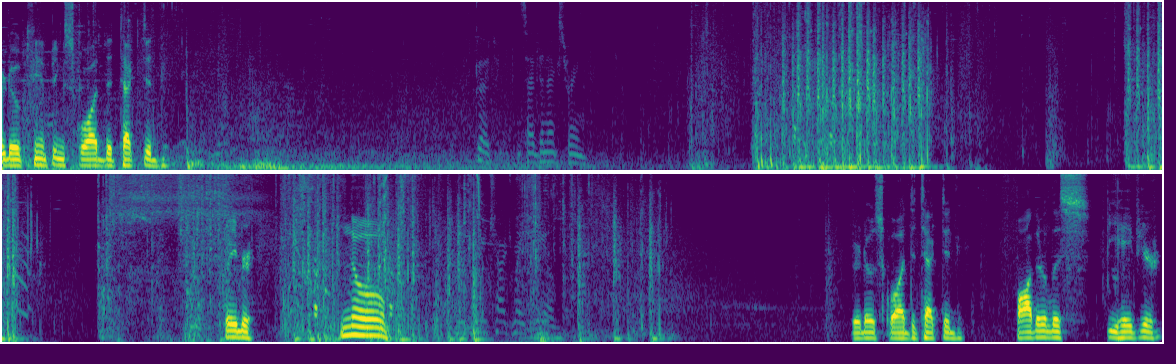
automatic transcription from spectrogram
Weirdo camping squad detected. Good. Inside the next ring. Kraber. No. Need to recharge my shield. Weirdo squad detected. Fatherless behavior.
